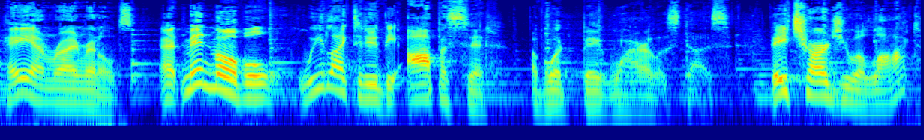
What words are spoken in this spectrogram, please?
Hey, I'm Ryan Reynolds. At Mint Mobile, we like to do the opposite of what Big Wireless does. They charge you a lot,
